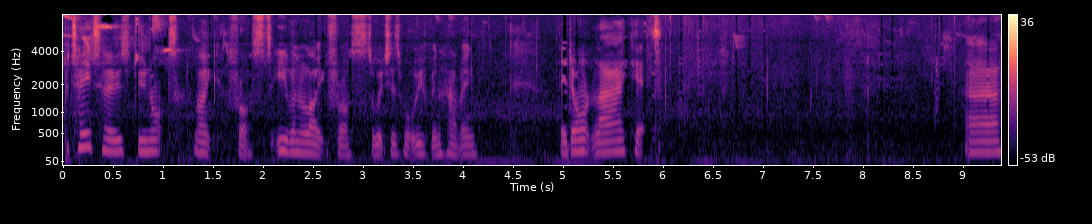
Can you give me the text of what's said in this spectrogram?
Potatoes do not like frost, even light frost, which is what we've been having. They don't like it. Uh,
